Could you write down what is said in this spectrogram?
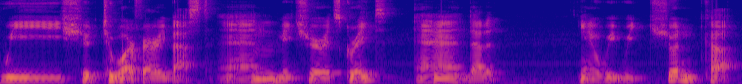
we should do our very best and mm. make sure it's great and mm. that it you know, we, we shouldn't cut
